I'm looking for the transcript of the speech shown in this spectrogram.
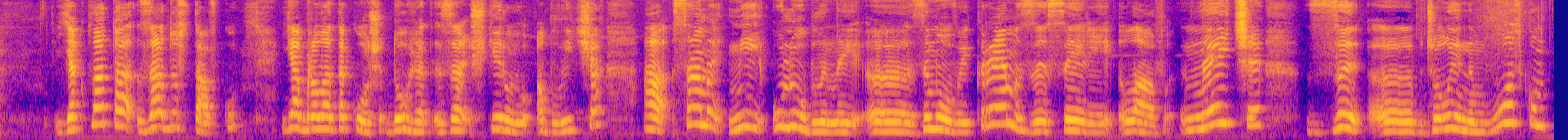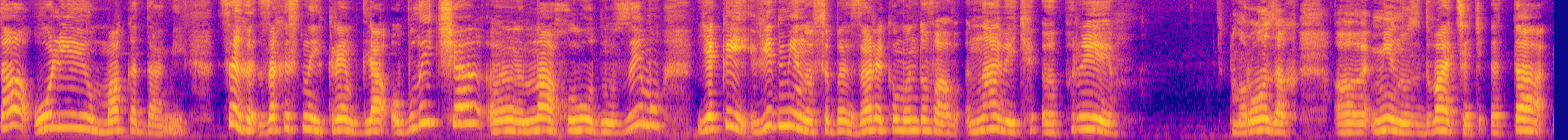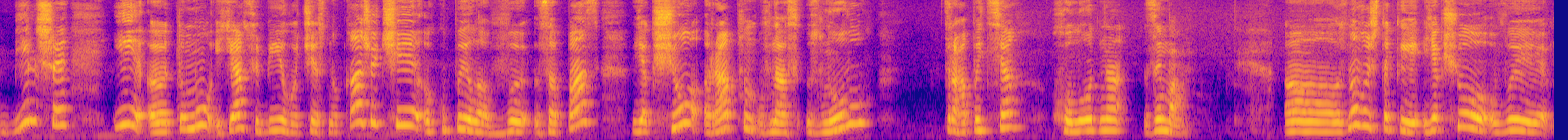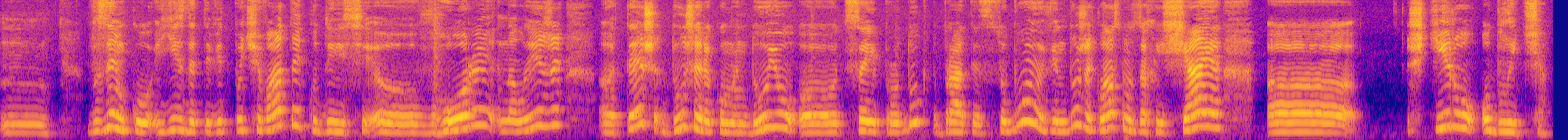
Як плата за доставку, я брала також догляд за шкірою обличчя, А саме мій улюблений е, зимовий крем з серії Love Nature з е, бджолиним воском та олією макадамії. Це захисний крем для обличчя е, на холодну зиму, який відмінно себе зарекомендував навіть при морозах мінус 20 та більше. І е, тому я собі його, чесно кажучи, купила в запас, якщо раптом в нас знову трапиться холодна зима. Знову ж таки, якщо ви взимку їздите відпочивати кудись е, в гори на лижі, е, теж дуже рекомендую цей продукт брати з собою. Він дуже класно захищає шкіру обличчя.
